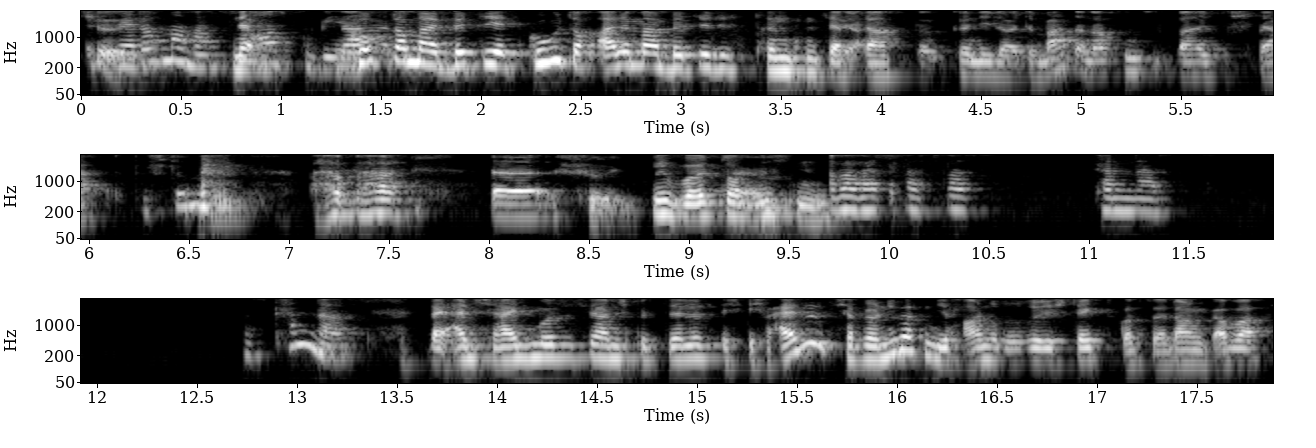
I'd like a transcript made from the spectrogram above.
Das wäre doch mal was zum Na, Ausprobieren. Guckt doch mal bitte, jetzt googelt doch alle mal bitte das Prinzenzepter. Ja, das können die Leute machen, danach sind sie überall gesperrt, bestimmt. Aber äh, schön. Ihr wollt doch Ähm, wissen. Aber was, was, was kann das? Was kann das? Weil anscheinend muss es ja ein spezielles, ich, ich weiß es, ich habe noch nie was in die Harnröhre gesteckt, Gott sei Dank, aber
